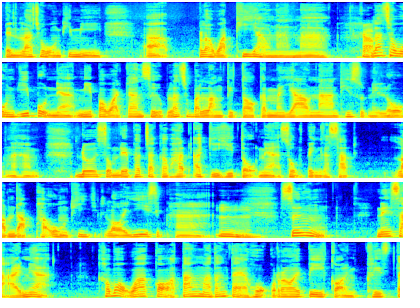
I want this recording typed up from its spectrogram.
เป็นราชวงศ์ที่มีอ่าประวัติที่ยาวนานมากครับราชวงศ์ญี่ปุ่นเนี่ยมีประวัติการสืบราชบัลลังก์ติดต่อกันมายาวนานที่สุดในโลกนะครับ โดยสมเด็จพระจักรพรรดิอากิฮิโตะเนี่ยทรงเป็นกษัตริย์ลำดับพระองค์ที่ 125อืมซึ่งในสายเนี่ยเขาบอกว่าก่อตั้งมาตั้งแต่ 600 ปีก่อนคริสต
